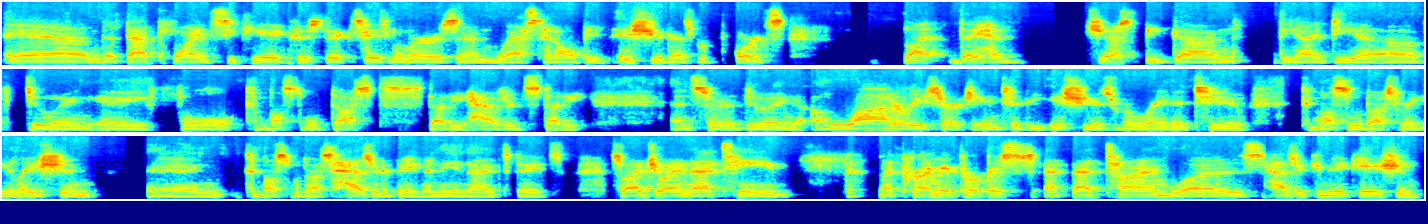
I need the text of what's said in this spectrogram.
and at that point, CTA Acoustics, Hayes-Lemmerz, and West had all been issued as reports, but they had just begun the idea of doing a full combustible dust study, hazard study, and sort of doing a lot of research into the issues related to combustible dust regulation, and combustible dust hazard abatement in the United States. So I joined that team. My primary purpose at that time was hazard communication,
